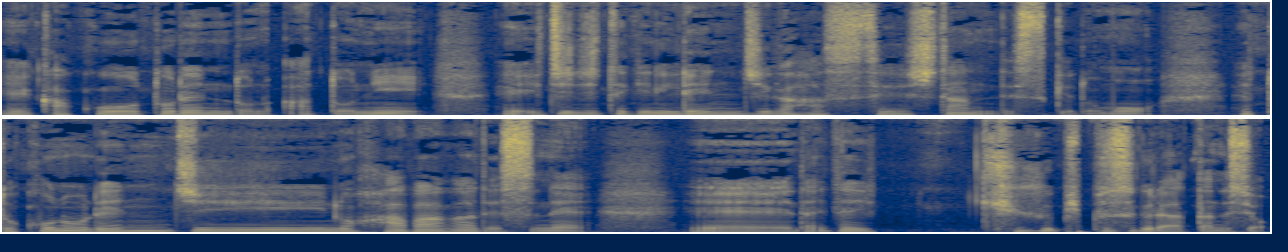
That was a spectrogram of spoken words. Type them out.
えー、加工トレンドの後に、えー、一時的にレンジが発生したんですけども、えっと、このレンジの幅がですね、えー、だいたい9ピプスぐらいあったんですよ。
